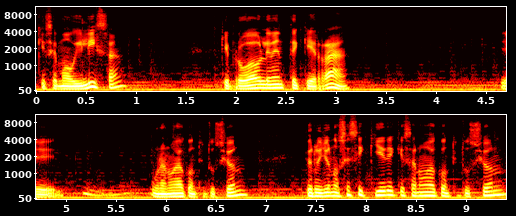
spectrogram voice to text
que se moviliza, que probablemente querrá eh, una nueva constitución, pero yo no sé si quiere que esa nueva constitución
